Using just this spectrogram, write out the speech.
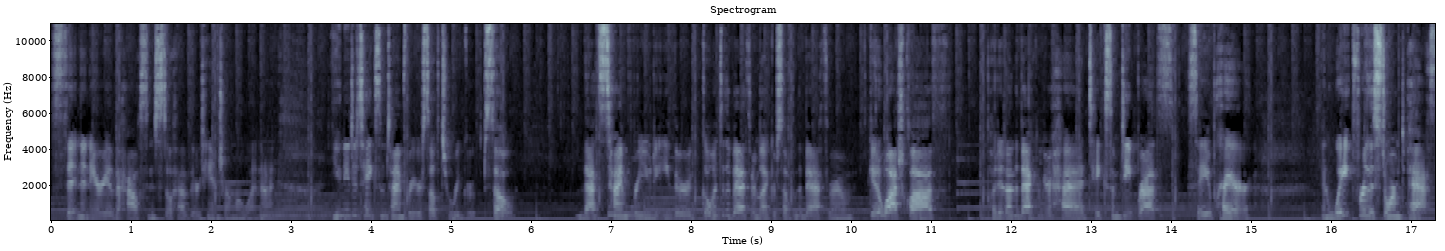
sit in an area of the house and still have their tantrum or whatnot. You need to take some time for yourself to regroup. So, that's time for you to either go into the bathroom, like yourself in the bathroom, get a washcloth, put it on the back of your head, take some deep breaths, say a prayer, and wait for the storm to pass.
